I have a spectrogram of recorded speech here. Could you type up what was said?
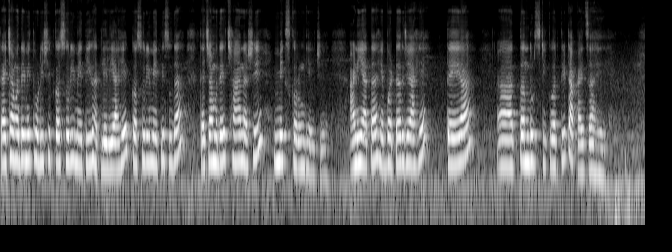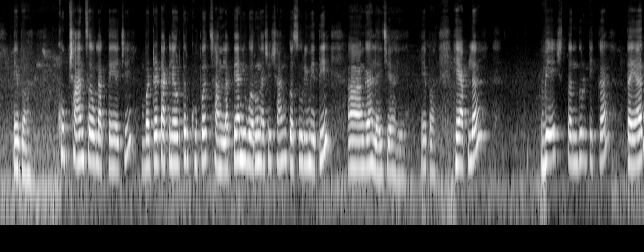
त्याच्यामध्ये मी थोडीशी कसुरी मेथी घातलेली आहे. कसुरी मेथीसुद्धा त्याच्यामध्ये छान अशी मिक्स करून घ्यायची. आणि आता हे बटर जे आहे ते या तंदूर स्टिकवरती टाकायचं आहे. हे पहा खूप छान चव लागते याची. बटर टाकल्यावर तर खूपच छान लागते आणि वरून अशी छान कसुरी मेथी घालायची आहे. हे पहा हे आपलं व्हेज तंदूर टिक्का तयार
